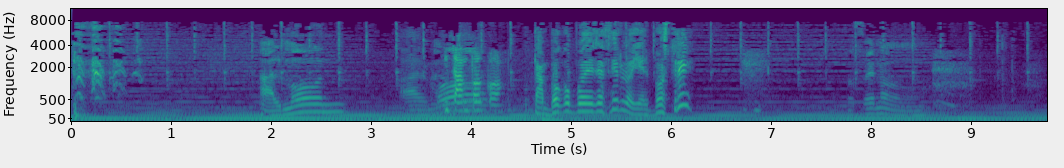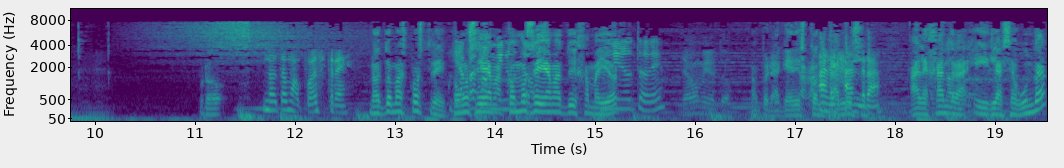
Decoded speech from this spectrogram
Almón... Almón. Tampoco. Tampoco puedes decirlo. ¿Y el postre? Entonces no... Pro... No tomo postre. ¿No tomas postre? ¿Cómo, se un llama, minuto. ¿Cómo se llama tu hija Un mayor? minuto, ¿eh? No, pero hay que descontarlo. Alejandra. Alejandra. ¿Y la segunda?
